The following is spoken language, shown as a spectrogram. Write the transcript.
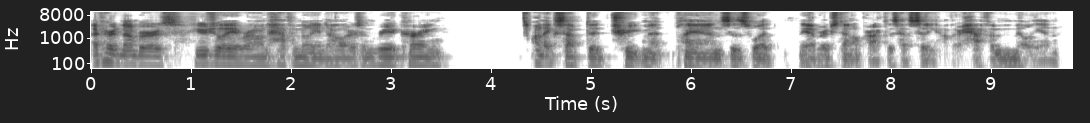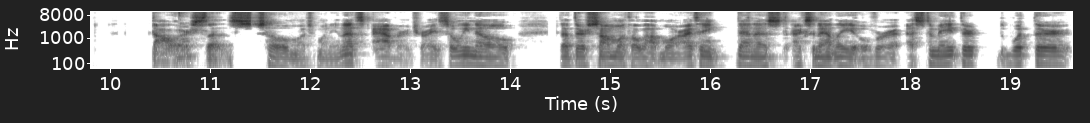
I've heard numbers usually around half a million dollars in reoccurring unaccepted treatment plans is what the average dental practice has sitting out there. Half a million dollars. That's so much money. And that's average, right? So we know that there's some with a lot more. I think dentists accidentally overestimate their what their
